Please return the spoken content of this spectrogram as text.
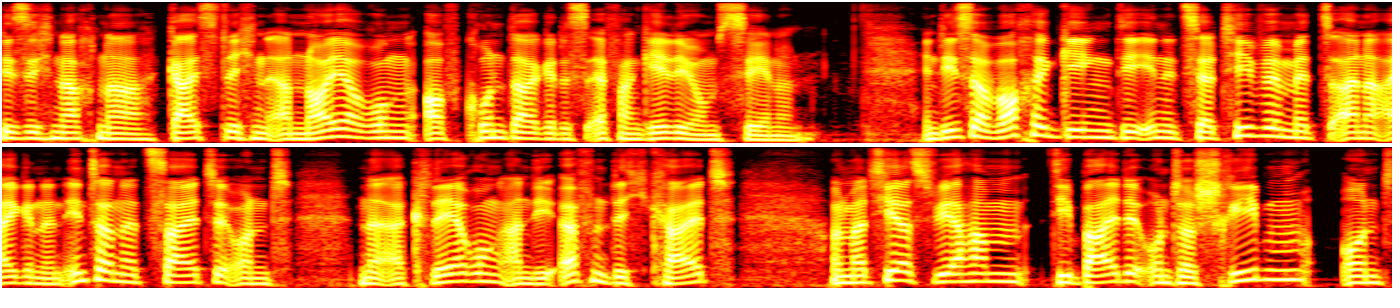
die sich nach einer geistlichen Erneuerung auf Grundlage des Evangeliums sehnen. In dieser Woche ging die Initiative mit einer eigenen Internetseite und einer Erklärung an die Öffentlichkeit. Und Matthias, wir haben die beide unterschrieben und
